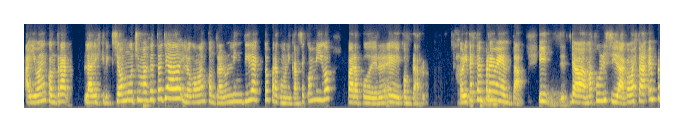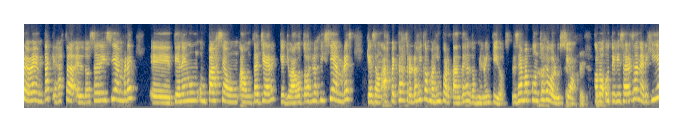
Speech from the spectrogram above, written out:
Allí van a encontrar la descripción mucho más detallada y luego van a encontrar un link directo para comunicarse conmigo para poder eh, comprarlo. Ahorita está en preventa y ya va, más publicidad. Como está en preventa, que es hasta el 12 de diciembre, eh, tienen un, pase a un, a un, taller que yo hago todos los diciembres, que son aspectos astrológicos más importantes del 2022. Se llama puntos de evolución. Como utilizar esa energía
